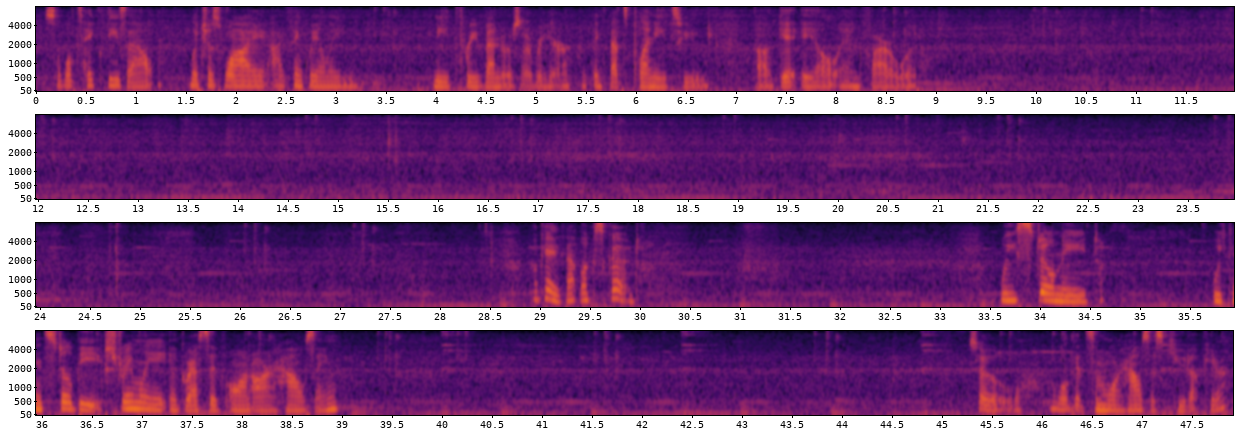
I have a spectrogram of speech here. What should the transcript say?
So we'll take these out, which is why I think we only need three vendors over here. I think that's plenty to uh, get ale and firewood. Okay, that looks good. We still need, we can still be extremely aggressive on our housing. So we'll get some more houses queued up here.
